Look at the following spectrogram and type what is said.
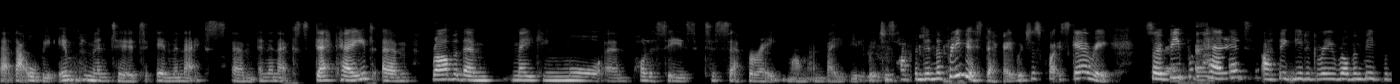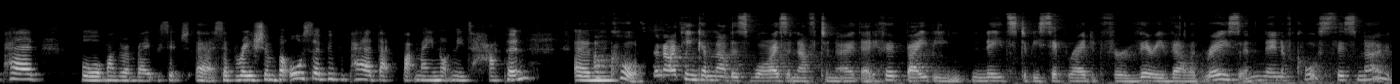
that that will be implemented in the next um, in the next decade um, rather than making more um, policies to separate mum and baby which has happened in the previous decade which is quite scary. So be prepared. I think you'd agree robin be prepared for mother and baby uh, separation, but also be prepared that that may not need to happen. Um, of course, and I think a mother's wise enough to know that if her baby needs to be separated for a very valid reason, then of course there's no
